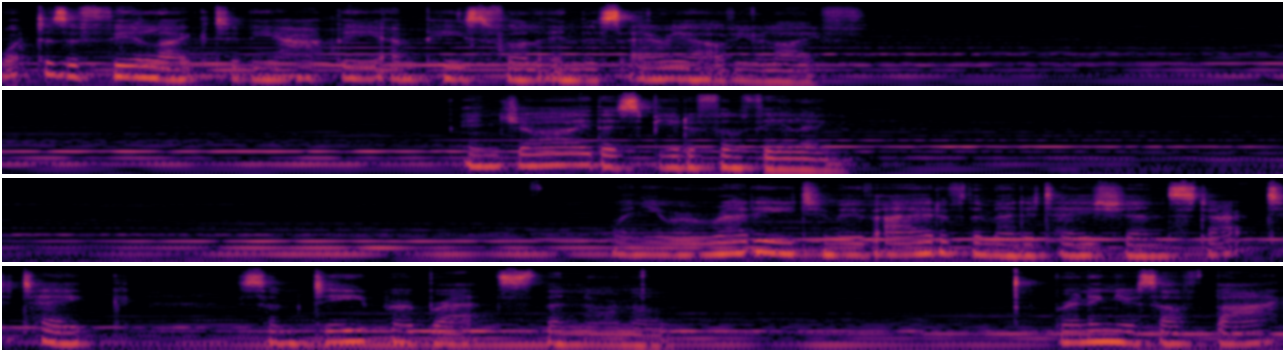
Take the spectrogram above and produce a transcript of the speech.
What does it feel like to be happy and peaceful in this area of your life? Enjoy this beautiful feeling. To move out of the meditation, start to take some deeper breaths than normal. Bringing yourself back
